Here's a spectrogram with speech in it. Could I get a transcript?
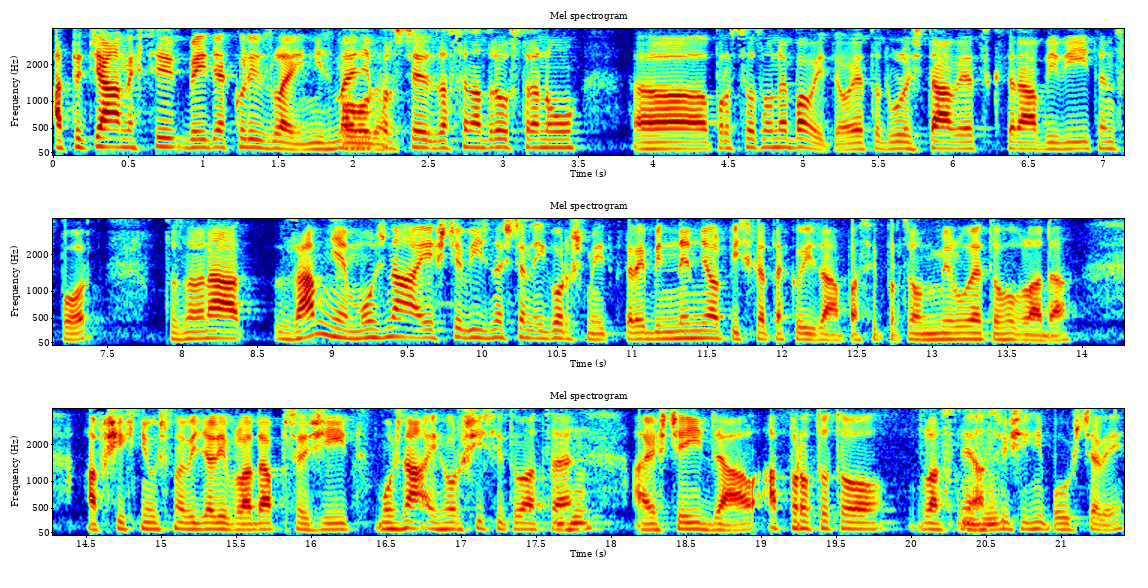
a teď já nechci být jakkoliv zlej, nicméně Pohoda. prostě zase na druhou stranu, uh, proč se o tom nebavit, jo? je to důležitá věc, která vyvíjí ten sport. To znamená, za mě možná ještě víc než ten Igor Schmidt, který by neměl pískat takový zápasy, protože on miluje toho Vlada. A všichni už jsme viděli Vlada přežít možná i horší situace mm-hmm. a ještě jít dál. A proto to vlastně mm-hmm. asi všichni pouštěli.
